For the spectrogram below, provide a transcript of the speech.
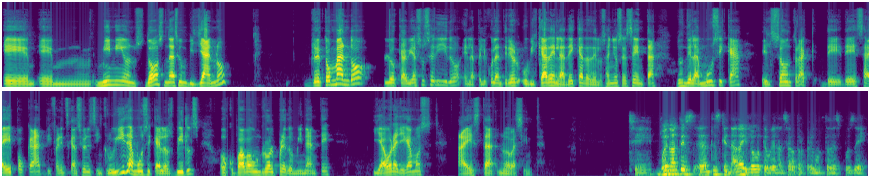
em, em, Minions 2, nace un villano, retomando lo que había sucedido en la película anterior, ubicada en la década de los años 60, donde la música el soundtrack de, esa época, diferentes canciones, incluida música de los Beatles, ocupaba un rol predominante y ahora llegamos a esta nueva cinta. Sí, bueno, antes, antes que nada, y luego te voy a lanzar otra pregunta después de,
